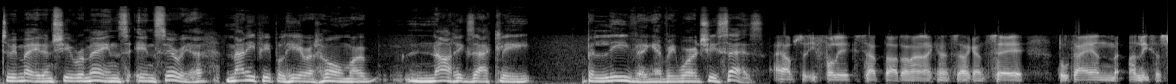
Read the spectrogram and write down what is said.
to be made, and she remains in Syria. Many people here at home are not exactly believing every word she says. I absolutely fully accept that, and I can I can say both I and, and Lisa's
